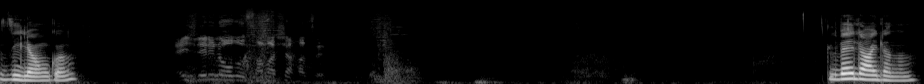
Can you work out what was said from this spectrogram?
Zilong'un Ejderin oğlu savaşa hazır. ve Layla'nın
